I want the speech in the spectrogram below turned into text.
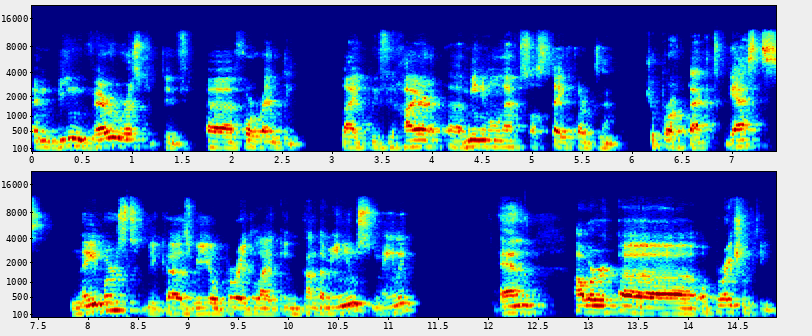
and being very restrictive uh, for renting, like with higher uh, minimum lengths of stay, for example, to protect guests, neighbors, because we operate like in condominiums mainly, and our uh, operation team.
